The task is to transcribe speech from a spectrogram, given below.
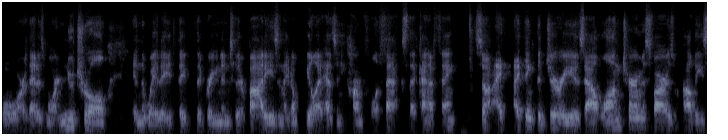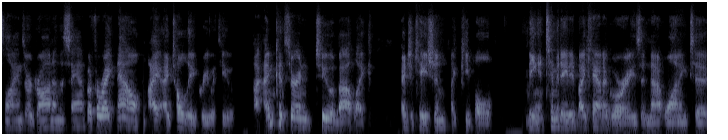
or that is more neutral in the way they, they, they bring it into their bodies and they don't feel it has any harmful effects, that kind of thing. So I, I think the jury is out long term as far as how these lines are drawn in the sand. But for right now, I, I totally agree with you. I, I'm concerned too about like education, like people being intimidated by categories and not wanting to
